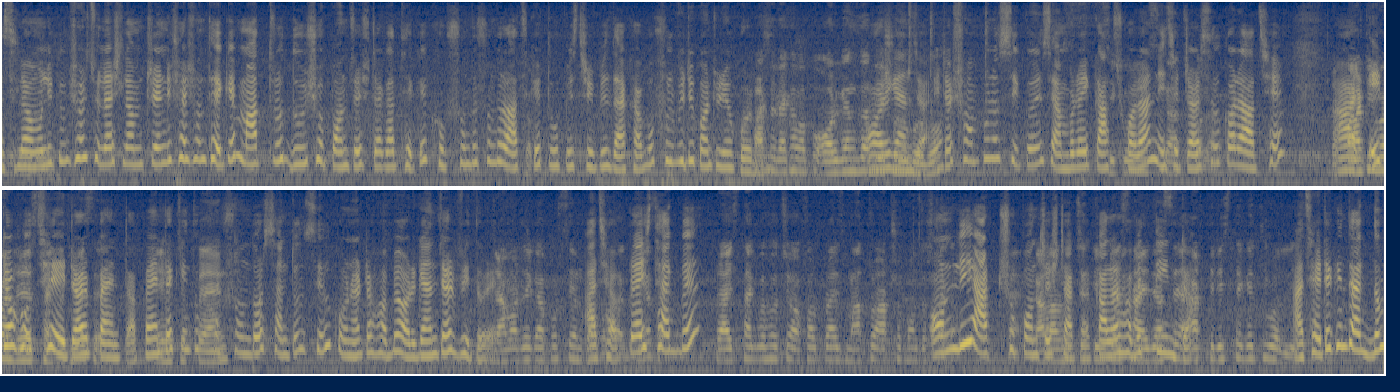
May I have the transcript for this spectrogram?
আসসালামু আলাইকুম স্যার চলে আসলাম ট্রেন্ডি ফ্যাশন থেকে মাত্র দুইশো পঞ্চাশ টাকা থেকে। খুব সুন্দর সুন্দর আজকে টু পিস থ্রি পিস দেখাবো। ফুল ভিডিও কন্টিনিউ করব। করব। এটা সম্পূর্ণ সিকোয়েন্স এমব্রয়ডারি কাজ করা নিচে টার্সেল করা আছে। আর এটা হচ্ছে এটার প্যান্টটা। প্যান্টটা কিন্তু খুব সুন্দর স্যান্টল সিল্ক ওনাটা হবে অর্গানজার ভিতরে। জামার কাপড় সেম আচ্ছা প্রাইস থাকবে? প্রাইস থাকবে হচ্ছে অফার প্রাইস মাত্র 850 টাকা। অনলি আটশো পঞ্চাশ Colour টাকা। কালার হবে তিনটা। 38 থেকে 44 আচ্ছা এটা কিন্তু একদম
